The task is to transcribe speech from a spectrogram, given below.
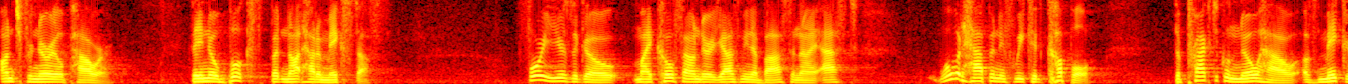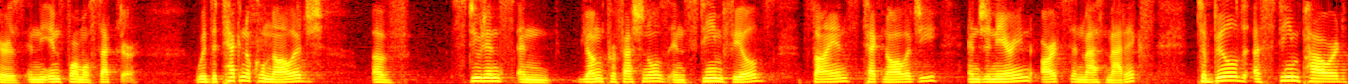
entrepreneurial power. They know books, but not how to make stuff. Four years ago, my co founder Yasmin Abbas and I asked, what would happen if we could couple the practical know how of makers in the informal sector with the technical knowledge of students and young professionals in STEAM fields science, technology, engineering, arts, and mathematics to build a steam powered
